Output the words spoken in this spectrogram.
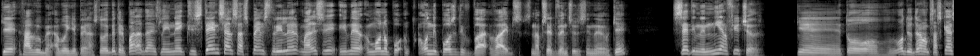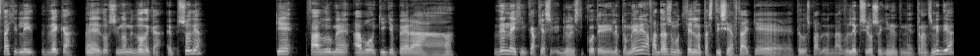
και θα δούμε από εκεί και πέρα. Στο Better Paradise λέει είναι existential suspense thriller. Μ' αρέσει, είναι μόνο only positive vibes στην Upset Adventures, είναι ok. Set in the near future. Και το audio drama που θα σκάσει θα έχει λέει 10, ε, εδώ, συγγνώμη, 12 επεισόδια. Και θα δούμε από εκεί και πέρα. Δεν έχει κάποια συγκλονιστικότερη λεπτομέρεια. Φαντάζομαι ότι θέλει να τα στήσει αυτά και τέλος πάντων να δουλέψει όσο γίνεται με transmedia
